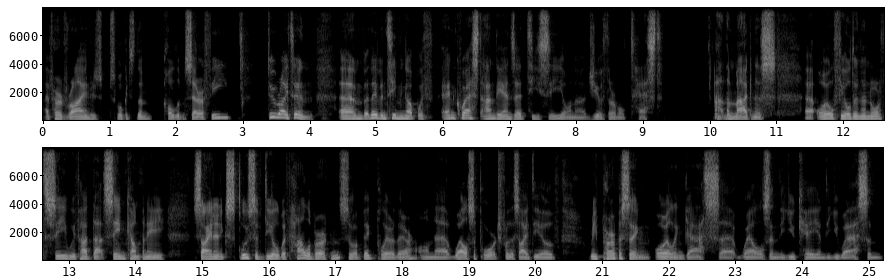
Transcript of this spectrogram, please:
I've heard Ryan, who's spoken to them, call them CeraPhi do write in. Um, but they've been teaming up with EnQuest and the NZTC on a geothermal test at the Magnus uh, oil field in the North Sea. We've had that same company sign an exclusive deal with Halliburton, so a big player there on uh, well support for this idea of repurposing oil and gas uh, wells in the UK and the US and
